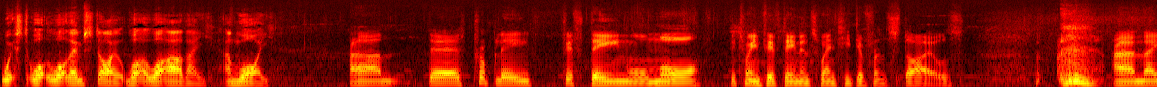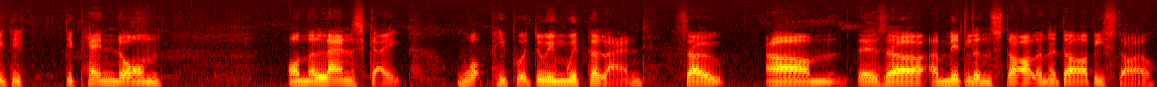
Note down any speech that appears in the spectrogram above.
which what what are them style? What what are they and why? Um, there's probably 15 or more, between 15 and 20 different styles, and they de- depend on on the landscape, what people are doing with the land. So um, there's a, a Midland style and a Derby style,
